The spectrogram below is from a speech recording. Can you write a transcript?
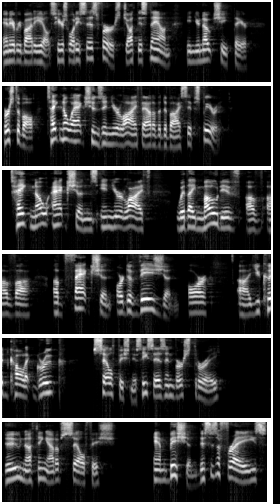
and everybody else. Here's what he says first. Jot this down in your note sheet there. First of all, take no actions in your life out of a divisive spirit. Take no actions in your life with a motive of, of, uh, of faction or division, or uh, you could call it group selfishness. He says in verse 3 do nothing out of selfish ambition. This is a phrase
